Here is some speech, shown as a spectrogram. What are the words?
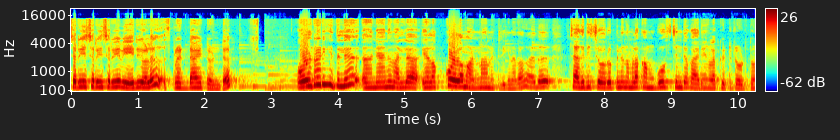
ചെറിയ ചെറിയ ചെറിയ വേരുകൾ സ്പ്രെഡായിട്ടുണ്ട് ഓൾറെഡി ഇതിൽ ഞാൻ നല്ല ഇളക്കമുള്ള മണ്ണാണ് ഇട്ടിരിക്കുന്നത്. അതായത് ചകിരിച്ചോറ് പിന്നെ നമ്മളെ കമ്പോസ്റ്റിന്റെ കാര്യങ്ങളൊക്കെ ഇട്ടിട്ട് കൊടുത്തു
